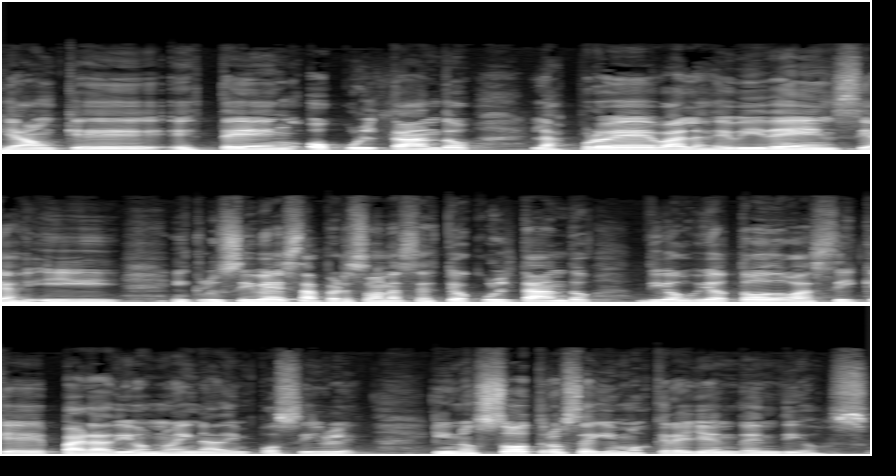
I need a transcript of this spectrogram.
que aunque estén ocultando las pruebas, las evidencias y inclusive esa persona se esté ocultando, Dios vio todo, así que para Dios no hay nada imposible y nosotros seguimos creyendo en Dios.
